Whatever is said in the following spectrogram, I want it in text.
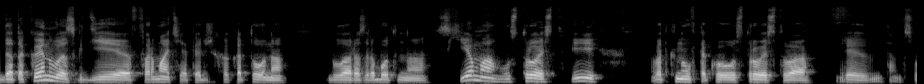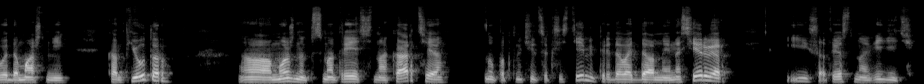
Data Canvas, где в формате, опять же, хакатона была разработана схема устройств, и воткнув такое устройство там, в свой домашний компьютер, а, можно посмотреть на карте, ну, подключиться к системе, передавать данные на сервер и, соответственно, видеть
